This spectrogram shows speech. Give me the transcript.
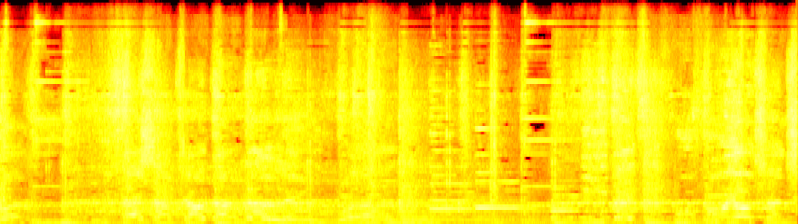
稳，不再像飘荡的灵魂，一辈子不负有成全。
